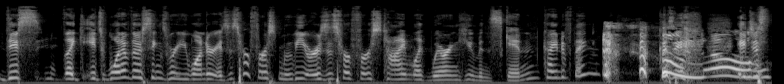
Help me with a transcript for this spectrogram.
this like it's one of those things where you wonder is this her first movie or is this her first time like wearing human skin kind of thing? 'Cause it, no. it just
